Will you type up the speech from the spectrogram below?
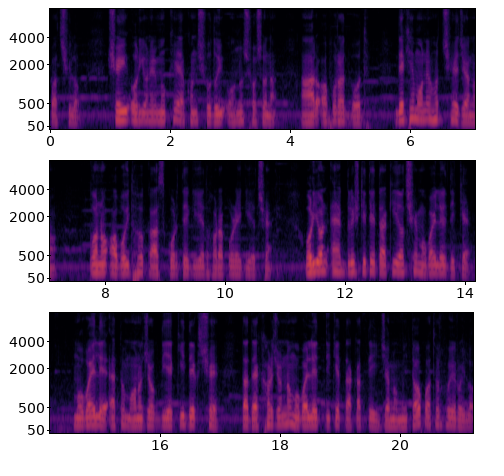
পাচ্ছিল, সেই ওরিয়নের মুখে এখন শুধুই অনুশোচনা আর অপরাধবোধ। দেখে মনে হচ্ছে যেন কোনো অবৈধ কাজ করতে গিয়ে ধরা পড়ে গিয়েছে। ওরিয়ন এক দৃষ্টিতে তাকিয়ে আছে মোবাইলের দিকে। মোবাইলে এত মনোযোগ দিয়ে কি দেখছে তা দেখার জন্য মোবাইলের দিকে তাকাতেই যেন মিতাও পাথর হয়ে রইল।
